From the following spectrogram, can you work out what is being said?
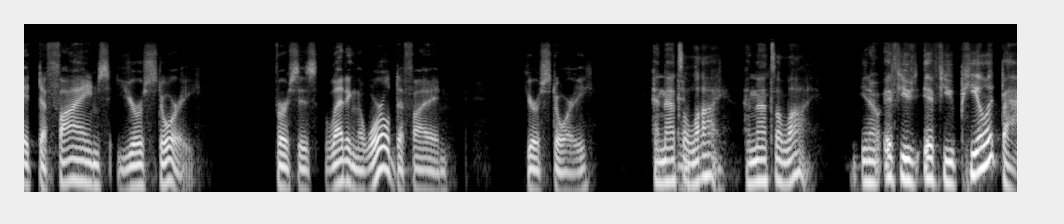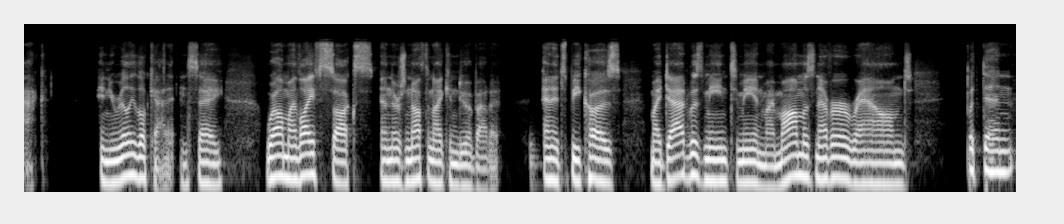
It defines your story versus letting the world define your story and that's a lie and that's a lie you know if you if you peel it back and you really look at it and say well my life sucks and there's nothing i can do about it. And it's because my dad was mean to me and my mom was never around. But then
